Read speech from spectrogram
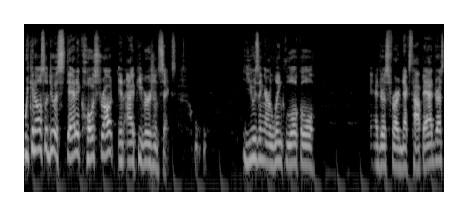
We can also do a static host route in IP version 6 using our link local address for our next hop address.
